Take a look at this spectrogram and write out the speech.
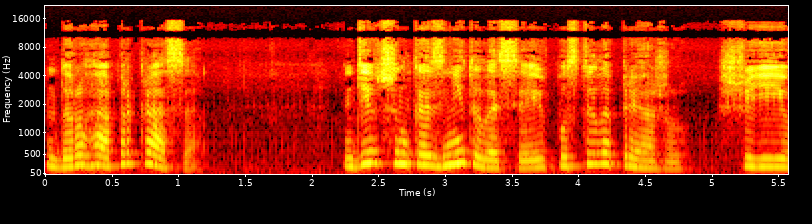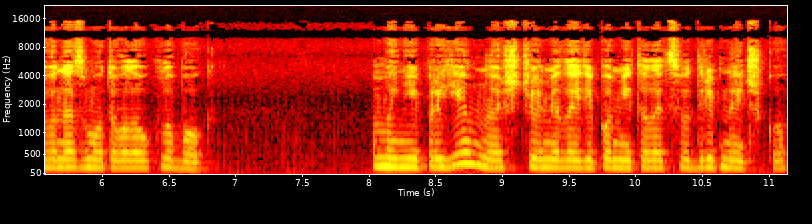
Дорога прикраса. Дівчинка знітилася і впустила пряжу, що її вона змотувала у клубок. Мені приємно, що міледі помітила цю дрібничку.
